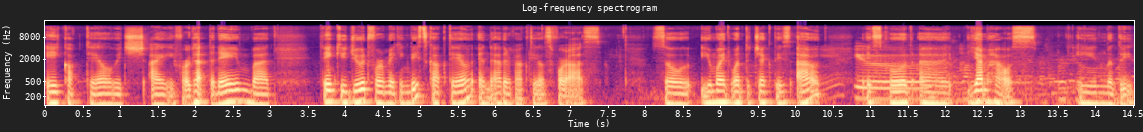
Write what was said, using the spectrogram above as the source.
a cocktail which I forgot the name but thank you Jude for making this cocktail and the other cocktails for us. So you might want to check this out. It's called uh, Yam House in Madrid.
